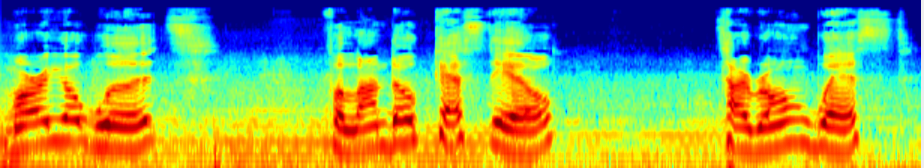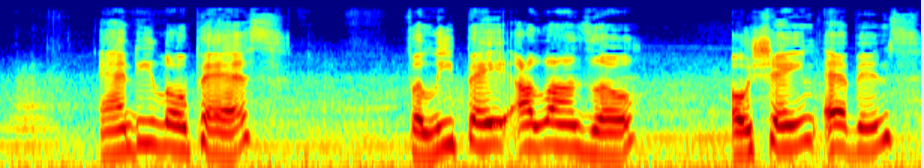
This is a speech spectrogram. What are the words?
Mario Woods, Philando Castile, Tyrone West, Andy Lopez, Felipe Alonso, O'Shaine Evans,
